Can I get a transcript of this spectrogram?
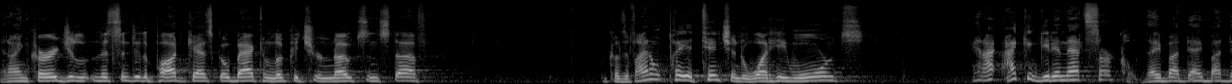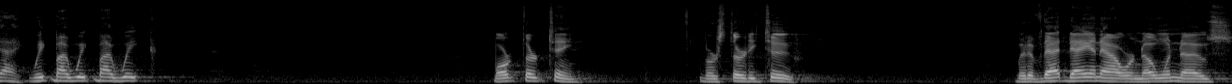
And I encourage you to listen to the podcast, go back and look at your notes and stuff. Because if I don't pay attention to what he warns, man, I, I can get in that circle day by day by day, week by week by week. Mark 13, verse 32. But of that day and hour no one knows,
